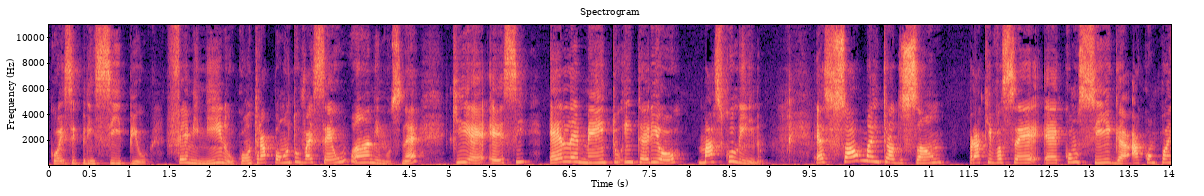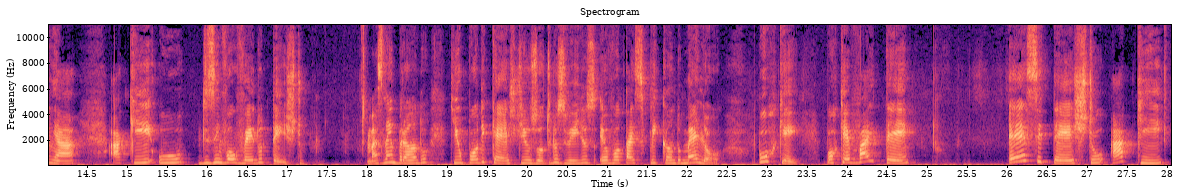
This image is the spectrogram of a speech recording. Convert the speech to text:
com esse princípio feminino, o contraponto vai ser o ânimos, né? Que é esse elemento interior masculino. É só uma introdução para que você é, consiga acompanhar aqui o desenvolver do texto. Mas lembrando que o podcast e os outros vídeos eu vou estar tá explicando melhor. Por quê? Porque vai ter esse texto aqui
